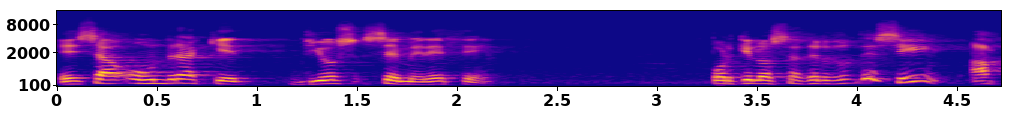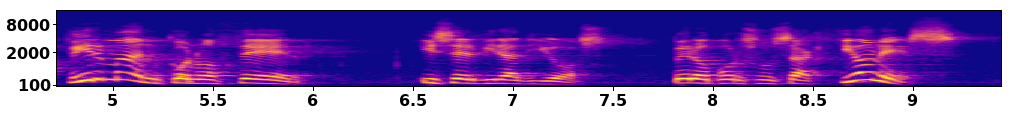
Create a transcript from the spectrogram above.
esa honra que Dios se merece. Porque los sacerdotes sí, afirman conocer y servir a Dios, pero por sus acciones,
